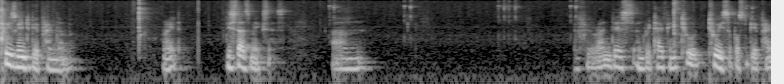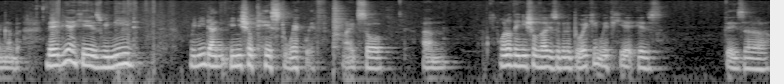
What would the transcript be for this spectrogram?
2 is going to be a prime number right? This does make sense. Um, if we run this and we type in 2 2 is supposed to be a prime number. The idea here is we need we need an initial case to work with right? So um, one of the initial values we're going to be working with here is there's a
